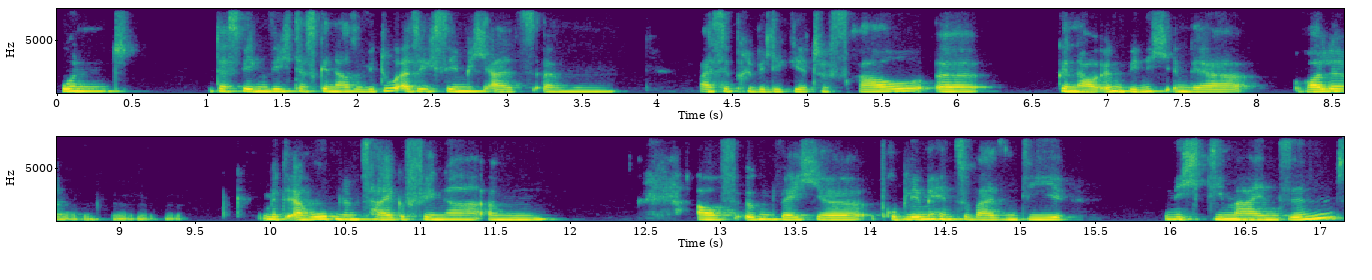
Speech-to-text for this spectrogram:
Und deswegen sehe ich das genauso wie du. Also ich sehe mich als ähm, weiße privilegierte Frau, äh, genau, irgendwie nicht in der Rolle mit erhobenem Zeigefinger ähm, auf irgendwelche Probleme hinzuweisen, die nicht die meinen sind.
